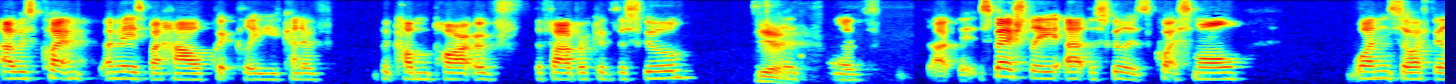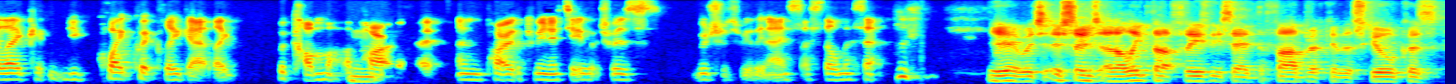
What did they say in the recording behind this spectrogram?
I was quite amazed by how quickly you kind of become part of the fabric of the school Yeah, kind of, especially at the school, it's quite a small one, so I feel like you quite quickly get like become a Mm. part of it and part of the community, which was which was really nice. I still miss it. yeah, which it sounds, and I like that phrase that you said, the fabric of the school, because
